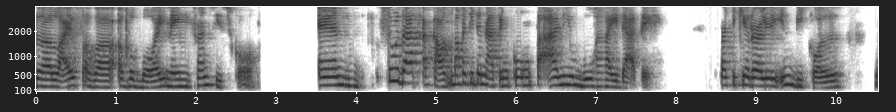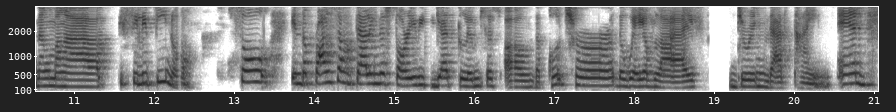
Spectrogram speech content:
the life of a of a boy named Francisco. And through that account, makikita natin kung paano yung buhay dati. Particularly in Bicol ng mga Filipino. So, in the process of telling the story, we get glimpses of the culture, the way of life during that time. And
